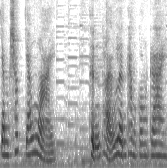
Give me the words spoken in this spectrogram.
chăm sóc cháu ngoại, thỉnh thoảng lên thăm con trai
